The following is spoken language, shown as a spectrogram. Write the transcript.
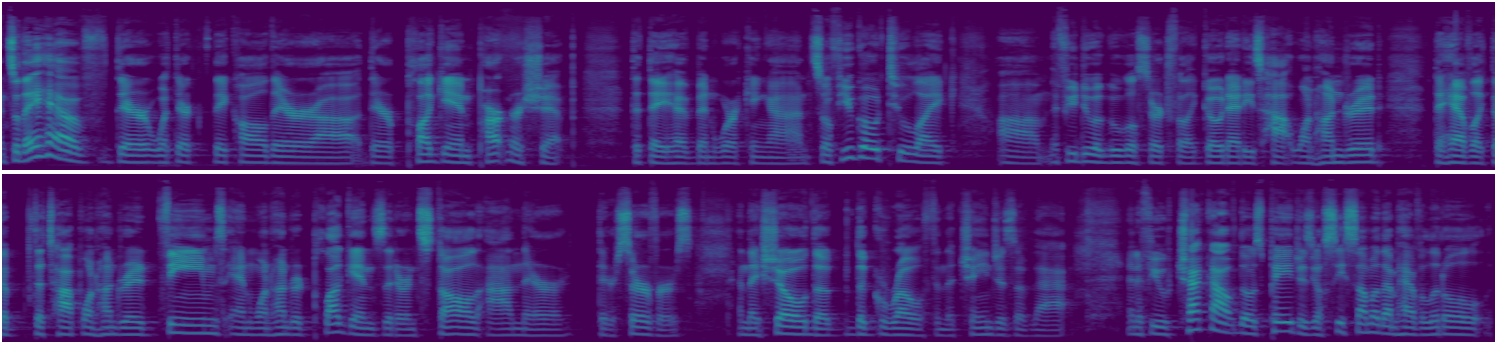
And so they have their what they they call their uh, their plugin partnership that they have been working on. So if you go to like, um, if you do a Google search for like GoDaddy's Hot 100, they have like the, the top 100 themes and 100 plugins that are installed on their their servers and they show the the growth and the changes of that and if you check out those pages you'll see some of them have a little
